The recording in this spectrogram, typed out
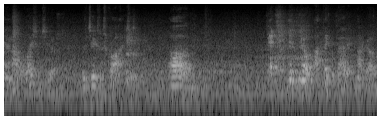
in our relationship with Jesus Christ. Um, and, you you know, I think about it and I go,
